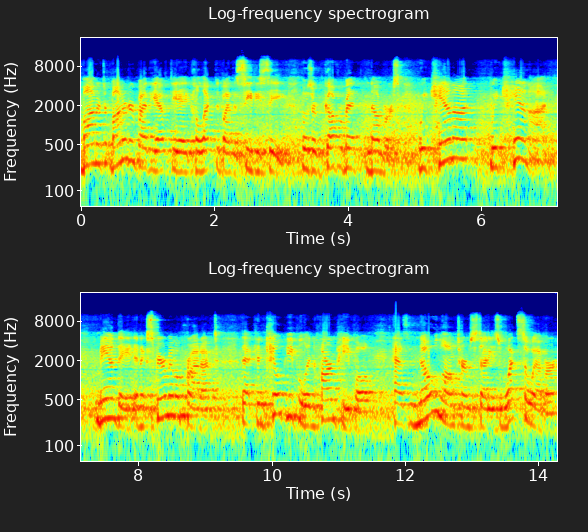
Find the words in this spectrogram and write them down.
monitored, monitored by the FDA, collected by the CDC. Those are government numbers. We cannot, we cannot mandate an experimental product that can kill people and harm people, has no long-term studies whatsoever.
